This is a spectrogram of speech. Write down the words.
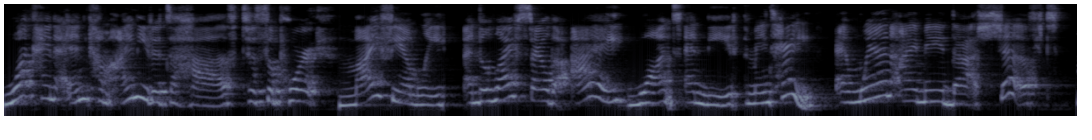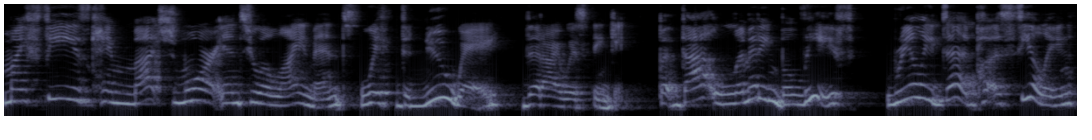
what kind of income I needed to have to support my family and the lifestyle that I want and need to maintain. And when I made that shift, my fees came much more into alignment with the new way that I was thinking. But that limiting belief really did put a ceiling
